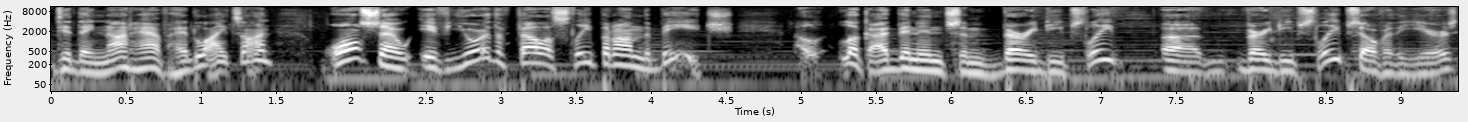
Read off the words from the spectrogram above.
Did they not have headlights on? Also, if you're the fella sleeping on the beach, uh, look, I've been in some very deep sleep, uh, very deep sleeps over the years,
